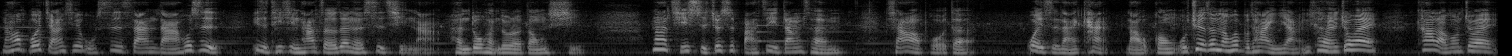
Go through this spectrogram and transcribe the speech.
然后不会讲一些五四三的啊，或是一直提醒他责任的事情啊，很多很多的东西。那其实就是把自己当成小老婆的位置来看老公，我觉得真的会不太一样。你可能就会看到老公就会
